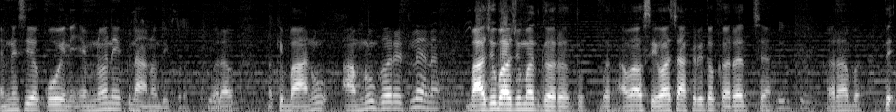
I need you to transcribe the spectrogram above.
એમને સિવાય કોઈ નહીં એમનો ને એક નાનો દીકરો બરાબર? બાકી બાનું આમનું ઘર એટલે ને બાજુ બાજુમાં જ ઘર હતું. બરાબર હવે સેવા ચાકરી તો કરે જ છે. બરાબર? તો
